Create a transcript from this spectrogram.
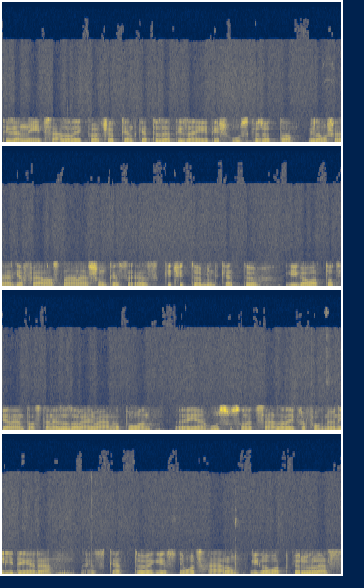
14%-kal csökkent 2017 és 20 között a villamosenergia felhasználásunk, ez, ez kicsit több mint 2 gigawattot jelent, aztán ez az arány várhatóan ilyen 20-25%-ra fog nőni idénre, ez 2,83 gigawatt körül lesz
